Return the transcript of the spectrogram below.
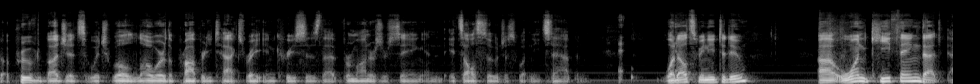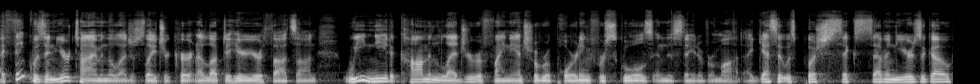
approved budgets, which will lower the property tax rate increases that Vermonters are seeing. And it's also just what needs to happen. What else we need to do? Uh, one key thing that I think was in your time in the legislature, Kurt, and I'd love to hear your thoughts on. We need a common ledger of financial reporting for schools in the state of Vermont. I guess it was pushed six, seven years ago.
